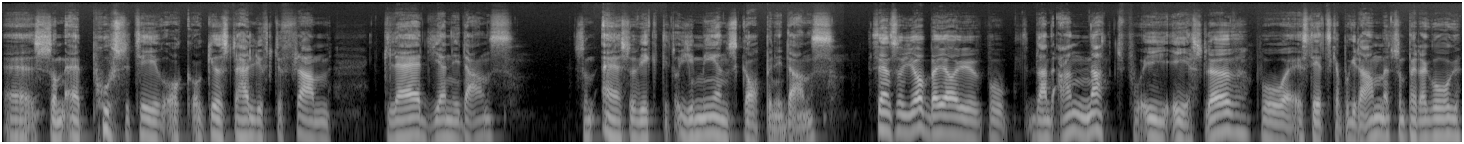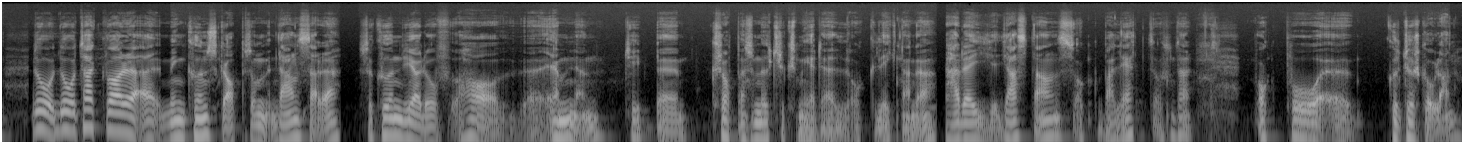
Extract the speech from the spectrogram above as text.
eh, som är positiv och, och just det här lyfter fram glädjen i dans som är så viktigt och gemenskapen i dans. Sen så jobbar jag ju på, bland annat på, i Eslöv på estetiska programmet som pedagog. Då, då tack vare eh, min kunskap som dansare så kunde jag då ha eh, ämnen, typ eh, kroppen som uttrycksmedel och liknande. Jag hade jazzdans och ballett och sånt där. Och på eh, Kulturskolan.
